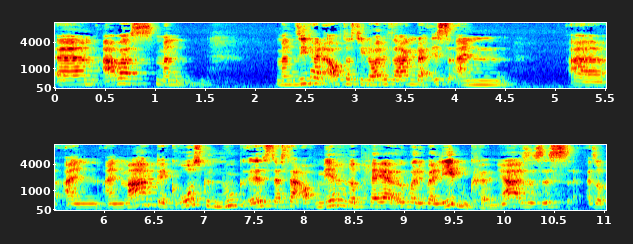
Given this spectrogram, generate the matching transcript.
ähm, aber es, man, man sieht halt auch, dass die Leute sagen, da ist ein, ein, ein Markt, der groß genug ist, dass da auch mehrere Player irgendwann überleben können, ja, also es ist, also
